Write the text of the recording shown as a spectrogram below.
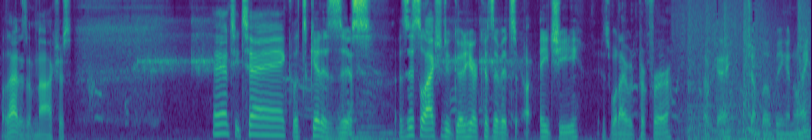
Well, that is obnoxious. Anti-tank. Let's get a Zis. A Zis will actually do good here because of its uh, HE is what I would prefer. Okay, Jumbo being annoying.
